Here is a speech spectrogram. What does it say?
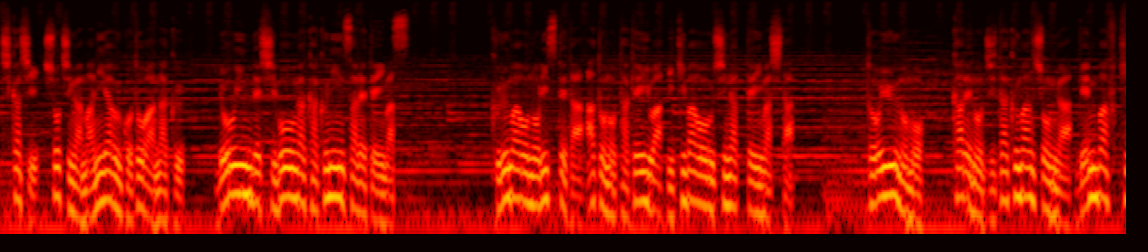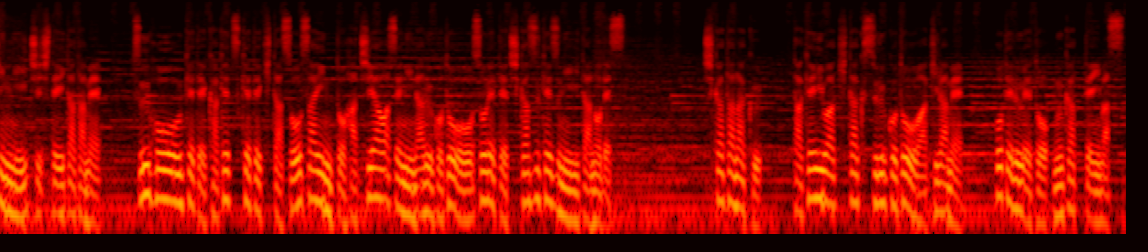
しかし処置が間に合うことはなく、病院で死亡が確認されています。車を乗り捨てた後の武井は行き場を失っていました。というのも、彼の自宅マンションが現場付近に位置していたため、通報を受けて駆けつけてきた捜査員と鉢合わせになることを恐れて近づけずにいたのです。仕方なく、武井は帰宅することを諦め、ホテルへと向かっています。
